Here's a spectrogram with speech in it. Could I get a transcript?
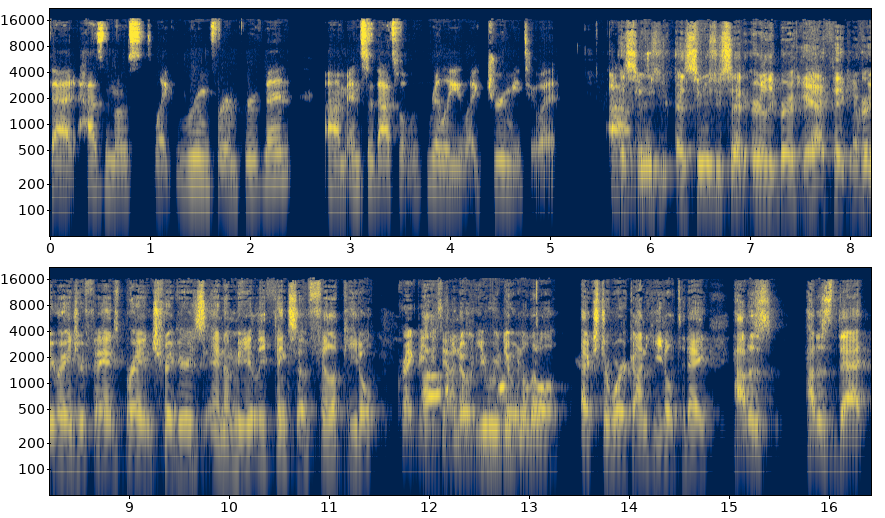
that has the most like room for improvement. Um, and so that's what really like drew me to it. Um, as soon as you, as soon as you said early birthday, yeah, I think every Ranger fan's brain triggers and immediately thinks of Filip Chytil. Craig, uh, I know you were doing a little extra work on Chytil today. How does how does that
